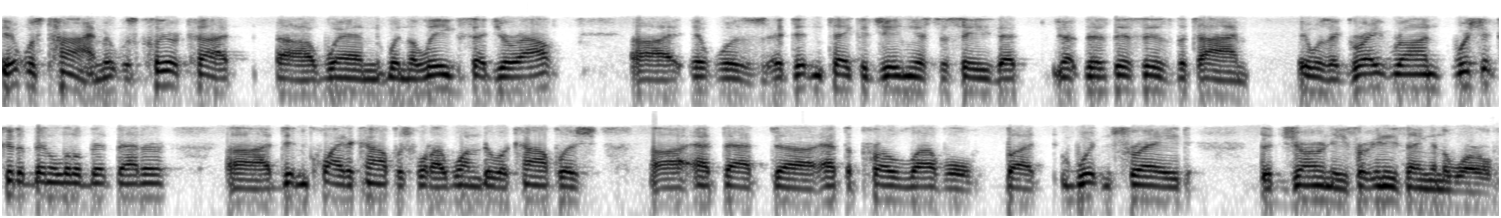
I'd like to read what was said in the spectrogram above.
it was time. It was clear cut uh, when when the league said you're out. Uh, it was it didn't take a genius to see that you know, this, this is the time. It was a great run. Wish it could have been a little bit better. Uh, didn't quite accomplish what I wanted to accomplish uh, at that uh, at the pro level, but wouldn't trade the journey for anything in the world.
